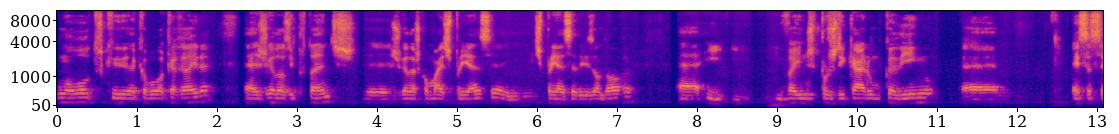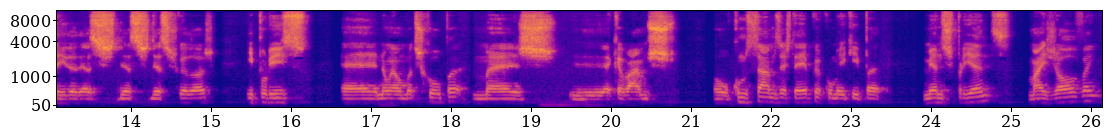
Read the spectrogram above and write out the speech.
um ou outro que acabou a carreira, é, jogadores importantes, é, jogadores com mais experiência e experiência de divisão de honra, é, e, e, veio-nos prejudicar um bocadinho essa saída desses, desses, desses jogadores, e por isso não é uma desculpa, mas acabámos ou começámos esta época com uma equipa menos experiente, mais jovem,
